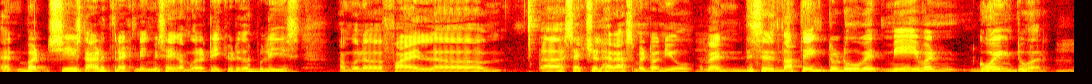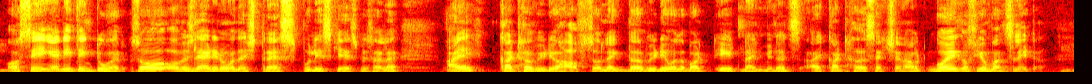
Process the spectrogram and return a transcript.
And but she started threatening me saying i'm going to take you to the police. I'm going to file um, uh, sexual harassment on you. Mm. when this is nothing to do with me even going to her mm. or saying anything to her. So obviously i didn't want the stress police case I cut her video half. So like the video was about eight nine minutes. I cut her section out. Going a few months later. Hmm.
